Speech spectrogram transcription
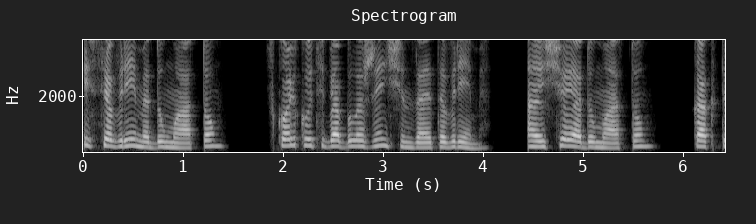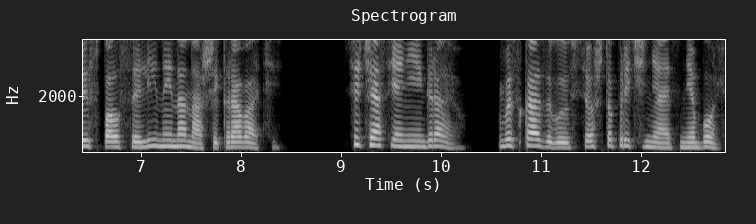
И все время думаю о том, сколько у тебя было женщин за это время. А еще я думаю о том, как ты спал с Элиной на нашей кровати. Сейчас я не играю. Высказываю все, что причиняет мне боль.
